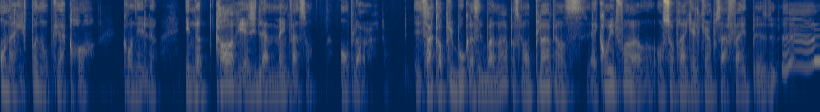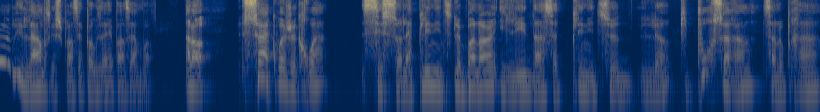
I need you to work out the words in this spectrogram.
on n'arrive pas non plus à croire qu'on est là. Et notre corps réagit de la même façon. On pleure. C'est encore plus beau quand c'est le bonheur parce qu'on pleure puis on se dit, combien de fois on, on surprend quelqu'un pour sa fête puis, euh, les larmes parce que je pensais pas que vous avez pensé à moi. Alors, ce à quoi je crois, c'est ça, la plénitude. Le bonheur, il est dans cette plénitude-là. Puis pour se rendre, ça nous prend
